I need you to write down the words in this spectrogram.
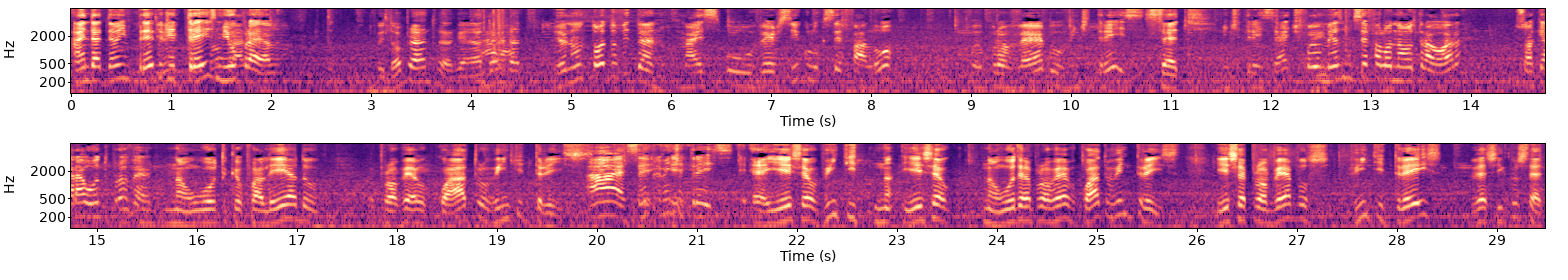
ainda deu um emprego deu de 3 mil para ela. Foi dobrado, ela ganhou dobrado. Eu não tô duvidando, mas o versículo que você falou foi o provérbio 23? 7. 23, 7. Foi Sim. o mesmo que você falou na outra hora, só que era outro provérbio. Não, o outro que eu falei é do Provérbio 4, 23. Ah, é sempre 23. É, é, e esse é o 20. Não, esse é o, não, o outro era Provérbio 4, 23. Esse é Provérbios 23, versículo 7.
